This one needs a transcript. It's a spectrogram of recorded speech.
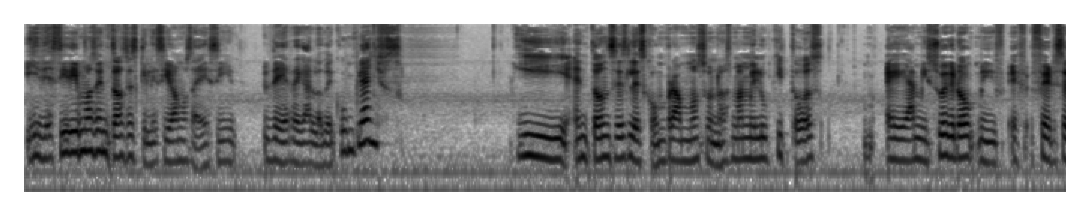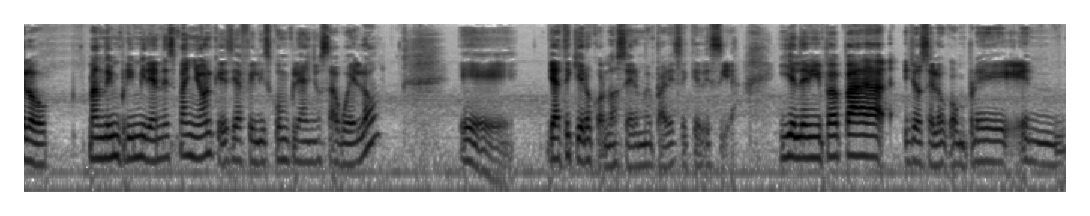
Y decidimos entonces que les íbamos a decir de regalo de cumpleaños. Y entonces les compramos unos mameluquitos. Eh, a mi suegro, mi Fer se lo mandó imprimir en español, que decía feliz cumpleaños abuelo. Eh, ya te quiero conocer, me parece que decía. Y el de mi papá, yo se lo compré en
